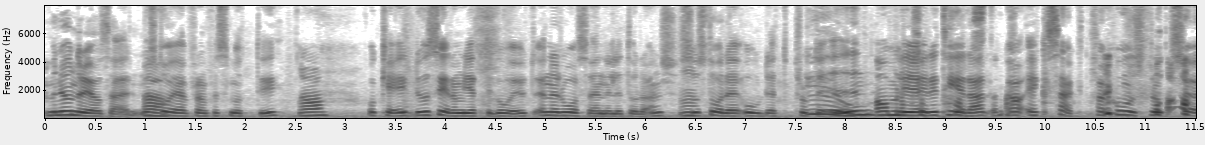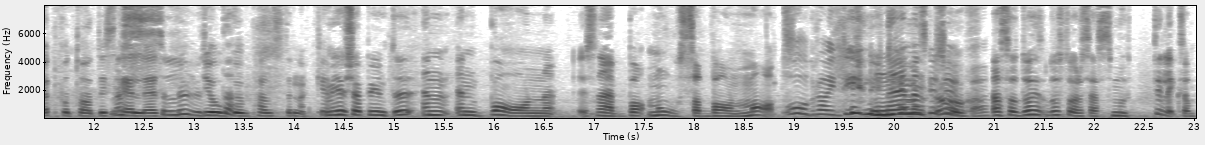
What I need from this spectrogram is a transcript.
Men nu undrar jag så här, nu Ja. står jag framför Smoothie. Ja, Okej, då ser de jättegoda ut. En är rosa, en är lite orange. Så står det ordet protein. Ew. Ja, men Blir jag irriterad? palsterna. Ja, exakt. Passionsfrukt, sötpotatis eller jordgubb, palsternacka. men jag köper ju inte en, en barn, sån här ba, mosad barnmat. Åh, bra idé! Det är det man ska usch. köpa. Alltså då, då står det så här smuttig liksom.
